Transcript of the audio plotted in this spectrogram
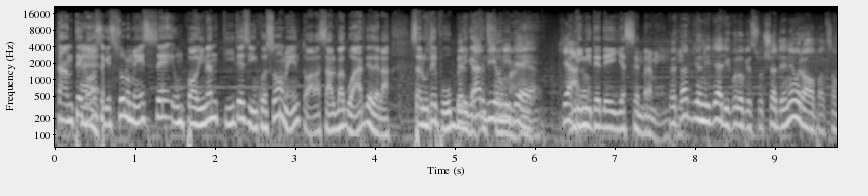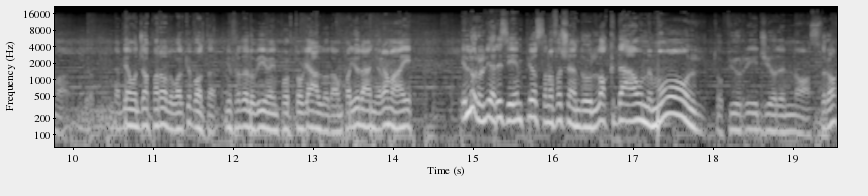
tante Eh. cose che sono messe un po' in antitesi in questo momento alla salvaguardia della salute pubblica. darvi insomma, un'idea, chiaro. limite degli assembramenti. Per darvi un'idea di quello che succede in Europa, insomma, ne abbiamo già parlato qualche volta. Mio fratello vive in Portogallo da un paio d'anni oramai. E loro lì, ad esempio, stanno facendo un lockdown molto più rigido del nostro.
